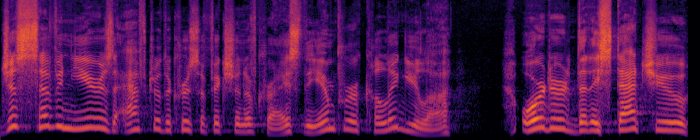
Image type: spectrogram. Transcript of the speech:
just seven years after the crucifixion of Christ, the Emperor Caligula ordered that a statue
